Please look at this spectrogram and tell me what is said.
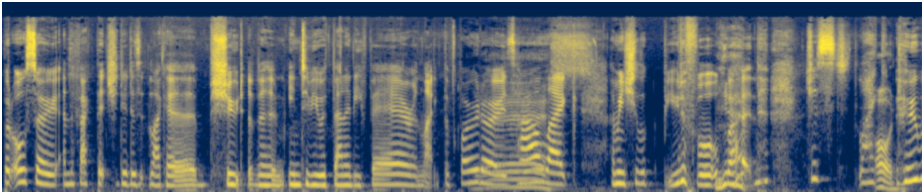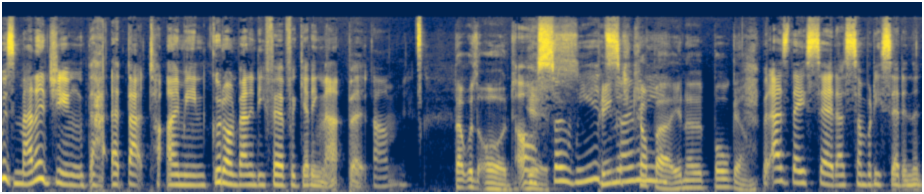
but also, and the fact that she did a, like a shoot at an interview with Vanity Fair and like the photos. How like, I mean, she looked beautiful, but just like Odd. who was managing that at that time? I mean, good on Vanity Fair for getting that, but um, That was odd. Oh, yes. so weird, Penis so chopper many- in a ball gown. But as they said, as somebody said in the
